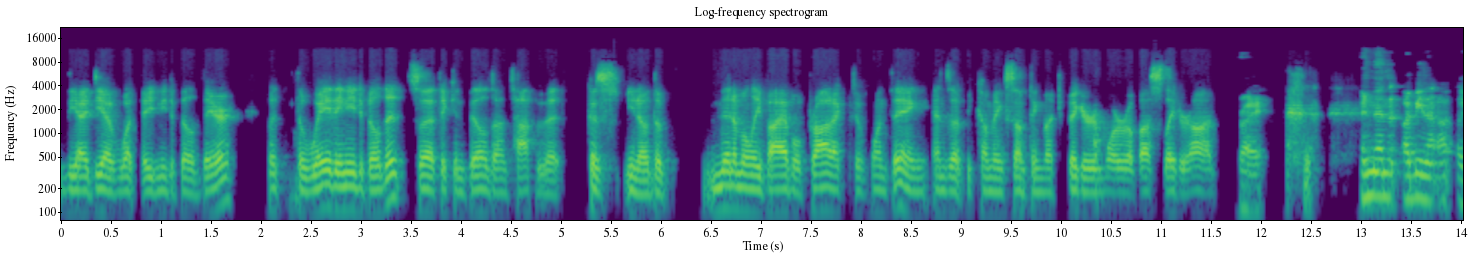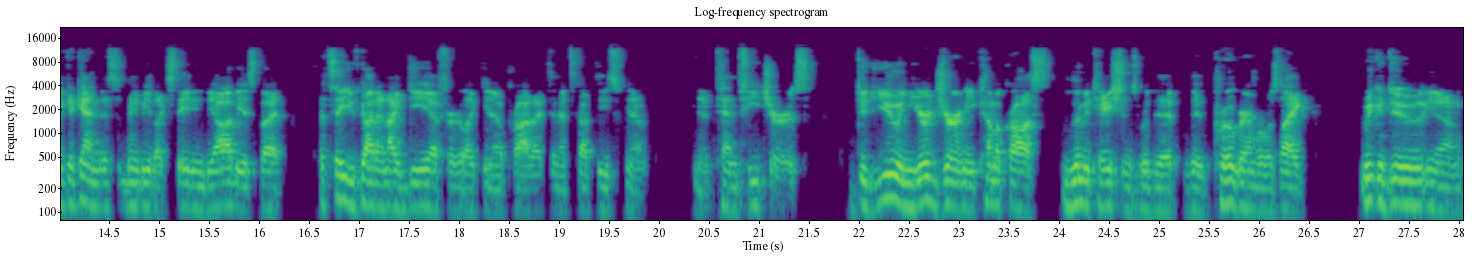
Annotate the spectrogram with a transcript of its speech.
the idea of what they need to build there, but the way they need to build it so that they can build on top of it. Because, you know, the minimally viable product of one thing ends up becoming something much bigger and more robust later on. Right. and then, I mean, uh, like, again, this may be like stating the obvious, but let's say you've got an idea for like you know product and it's got these you know you know 10 features did you in your journey come across limitations where the the programmer was like we could do you know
